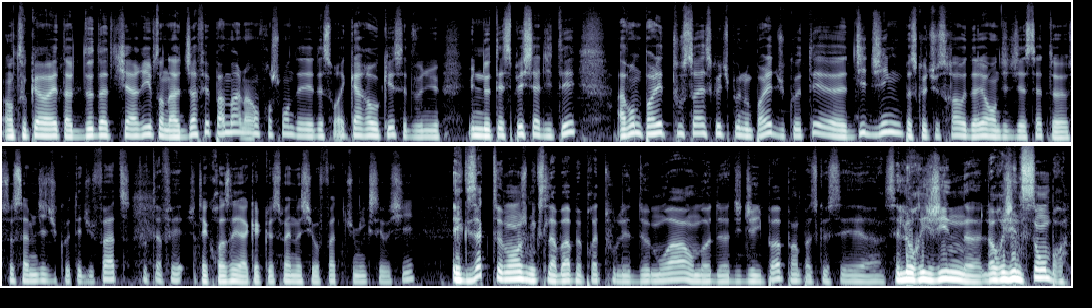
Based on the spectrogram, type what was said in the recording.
En tout cas, ouais, tu as deux dates qui arrivent. Tu en as déjà fait pas mal, hein, franchement, des, des, soirées karaoké, c'est devenu une de tes spécialités. Avant de parler de tout ça, est-ce que tu peux nous parler du côté euh, DJing Parce que tu seras d'ailleurs en DJ set euh, ce samedi du côté du FAT. Tout à fait. Je t'ai croisé il y a quelques semaines aussi au FAT, tu mixais aussi. Exactement, je mixe là-bas à peu près tous les deux mois en mode DJ hip-hop, hein, parce que c'est euh, l'origine sombre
